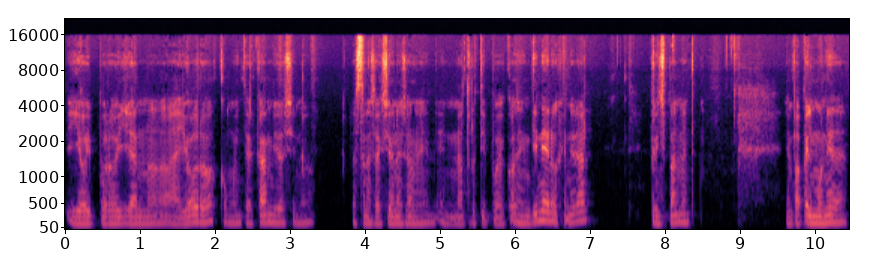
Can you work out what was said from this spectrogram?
Y hoy por hoy ya no hay oro como intercambio, sino las transacciones son en, otro tipo de cosas, en dinero en general, principalmente, en papel moneda.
